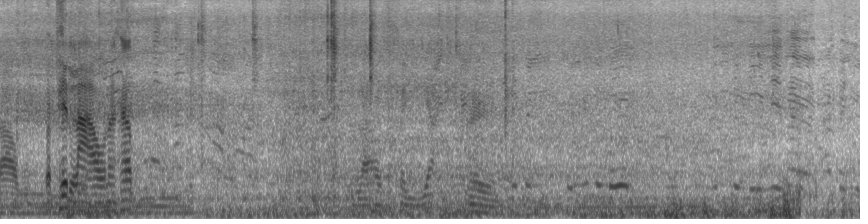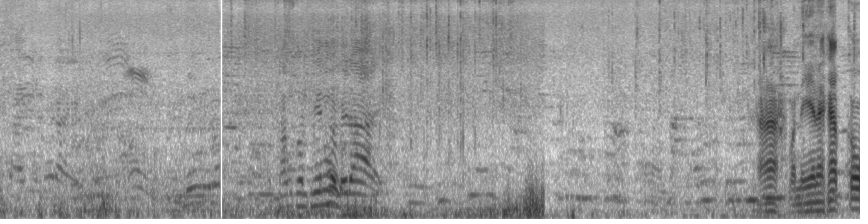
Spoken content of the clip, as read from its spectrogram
ลาวประเทศลาวนะครับลาวสีอะเออทำคอนเทนต์ก็ไม่ได้อ่าวันนี้นะครับก็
